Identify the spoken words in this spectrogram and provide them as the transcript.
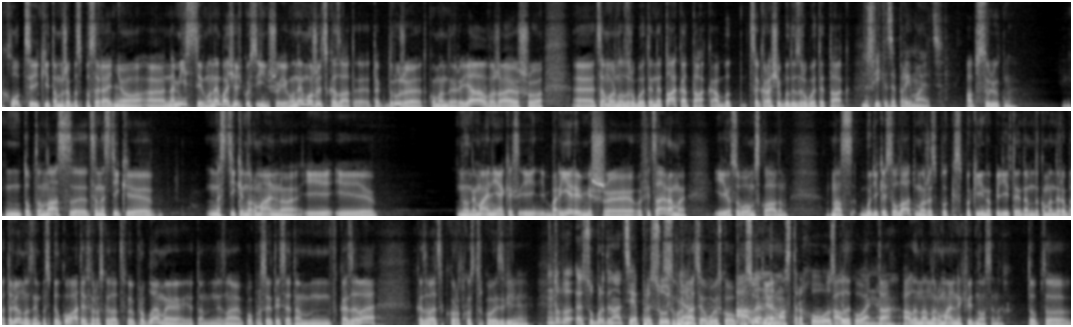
Хлопці, які там вже безпосередньо е, на місці, вони бачать якусь іншу. І вони можуть сказати: так, друже, командир, я вважаю, що е, це можна зробити не так, а так, або це краще буде зробити так. Наскільки це приймається? Абсолютно. Ну, тобто, в нас е, це настільки, настільки нормально і, і ну, немає ніяких бар'єрів між е, офіцерами і особовим складом. Нас будь-який солдат може спок- спокійно підійти там, до командира батальйону, з ним поспілкуватися, розказати свої проблеми, і, там, не знаю, попроситися там, в КЗВ. КЗВ це короткострокове звільнення. Ну тобто е, субординація присутня, Субординація обов'язково присутня. але нема страху але, спілкування. так, але на нормальних відносинах. Тобто,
